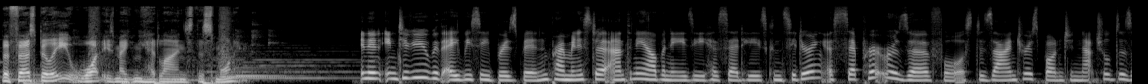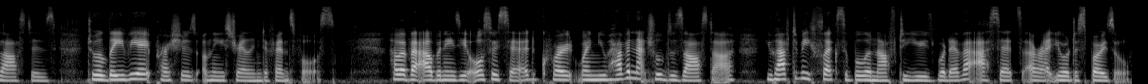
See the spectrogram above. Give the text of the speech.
But first, Billi, what is making headlines this morning? In an interview with ABC Brisbane, Prime Minister Anthony Albanese has said he is considering a separate reserve force designed to respond to natural disasters to alleviate pressures on the Australian Defence Force. However, Albanese also said, quote, when you have a natural disaster, you have to be flexible enough to use whatever assets are at your disposal.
